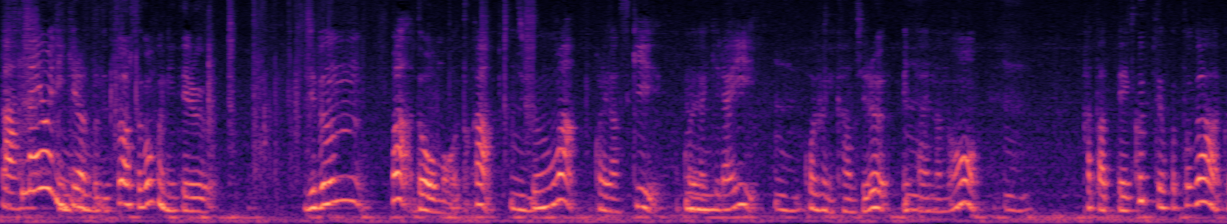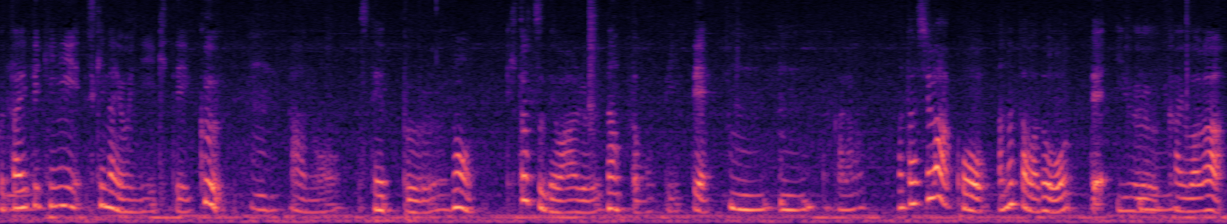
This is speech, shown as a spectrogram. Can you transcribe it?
あ好きなように生きろと実はすごく似てる自分はどう思うとか、うん。自分はこれが好きこれが嫌い、うん。こういうふうに感じるみたいなのをうん。語っていくっていうことが具体的に好きなように生きていくうん。あのステップの一つではあるなと思っていて。だから私はこう「あなたはどう?」っていう会話が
